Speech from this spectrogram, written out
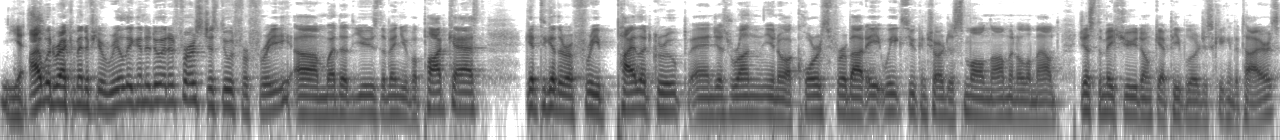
Yes, I would recommend if you're really going to do it at first, just do it for free. Um, whether you use the venue of a podcast, get together a free pilot group, and just run you know a course for about eight weeks. You can charge a small nominal amount just to make sure you don't get people who are just kicking the tires.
